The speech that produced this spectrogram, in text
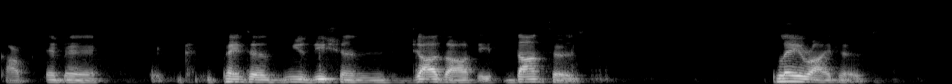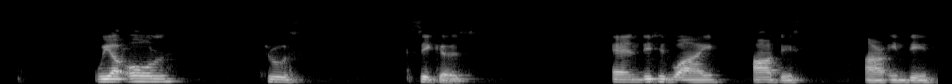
carp- uh, painters, musicians, jazz artists, dancers, playwriters, we are all truth seekers. And this is why artists are indeed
